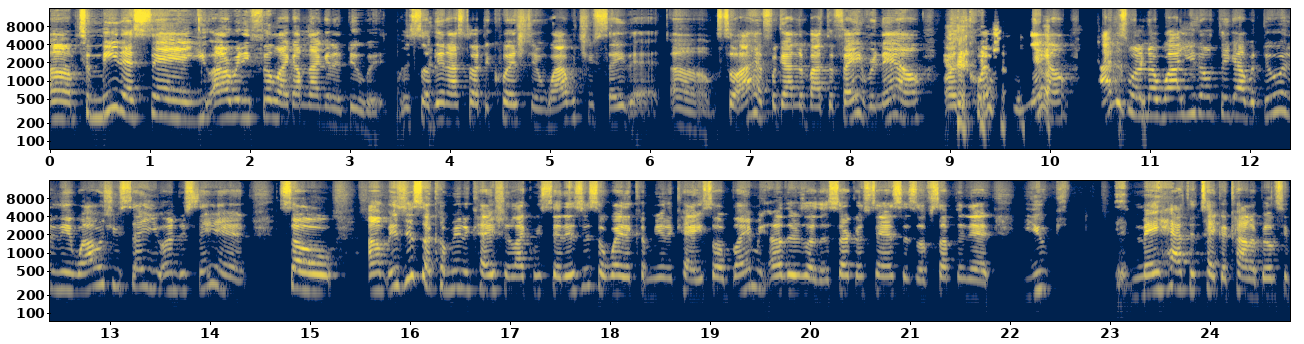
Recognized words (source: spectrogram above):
Um, to me, that's saying you already feel like I'm not going to do it. And so then I start to question, why would you say that? Um, so I have forgotten about the favor now or the question now. I just want to know why you don't think I would do it, and then why would you say you understand? So um, it's just a communication, like we said, it's just a way to communicate. So blaming others or the circumstances of something that you may have to take accountability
